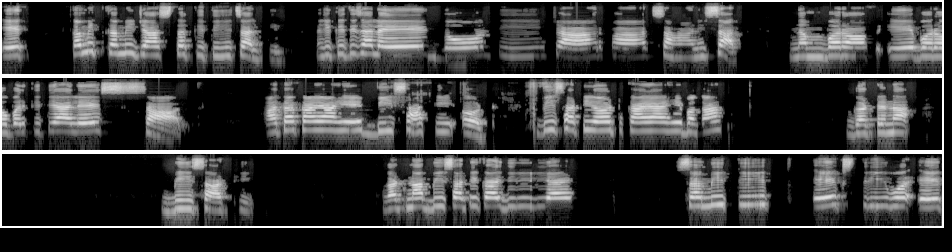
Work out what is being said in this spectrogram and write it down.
एक कमीत कमी जास्त कितीही चालतील. म्हणजे किती झालं? एक दोन तीन चार पाच सहा आणि सात. नंबर ऑफ ए बरोबर किती आले? सात. आता काय आहे? बी साठी अट बी साठी अट काय आहे बघा? घटना बी साठी. घटना बी साठी काय दिलेली आहे? समितीत एक स्त्री व एक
